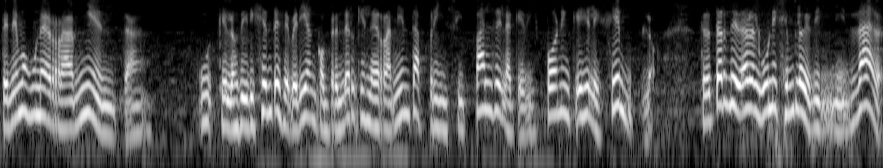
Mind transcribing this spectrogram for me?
tenemos una herramienta que los dirigentes deberían comprender que es la herramienta principal de la que disponen, que es el ejemplo. Tratar de dar algún ejemplo de dignidad,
